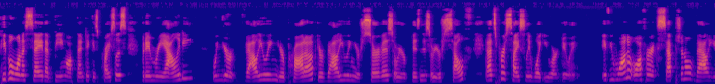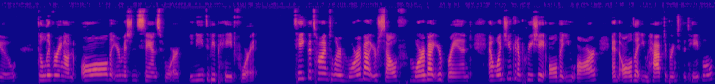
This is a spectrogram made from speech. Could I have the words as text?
People want to say that being authentic is priceless, but in reality, when you're valuing your product or valuing your service or your business or yourself, that's precisely what you are doing. If you want to offer exceptional value, delivering on all that your mission stands for, you need to be paid for it. Take the time to learn more about yourself, more about your brand, and once you can appreciate all that you are and all that you have to bring to the table,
